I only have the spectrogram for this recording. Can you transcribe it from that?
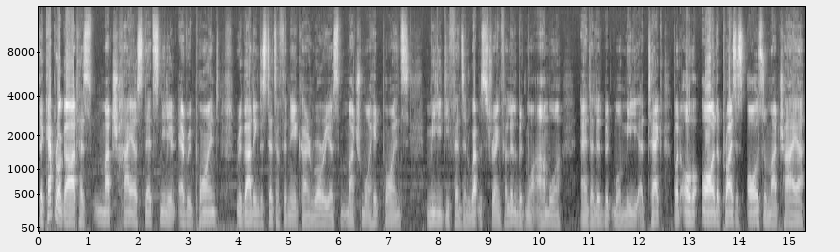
The Khepra Guard has much higher stats nearly on every point. Regarding the stats of the Nehekharan Warriors, much more hit points, melee defense and weapon strength, a little bit more armor, and a little bit more melee attack but overall the price is also much higher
